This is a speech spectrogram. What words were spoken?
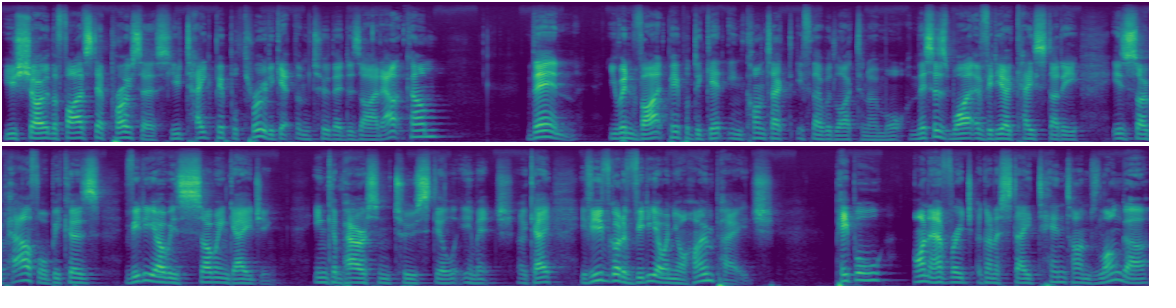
You show the five step process. You take people through to get them to their desired outcome. Then you invite people to get in contact if they would like to know more. And this is why a video case study is so powerful because video is so engaging in comparison to still image. Okay. If you've got a video on your homepage, people on average are going to stay 10 times longer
